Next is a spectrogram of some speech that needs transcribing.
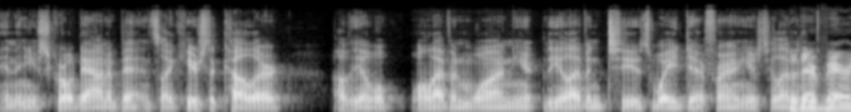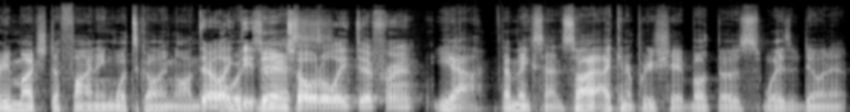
and then you scroll down a bit. And it's like, here's the color of the 11, 1. The 11, 2 is way different. Here's the 11 So 11. they're very much defining what's going on. There. They're like these this- are totally different. Yeah, that makes sense. So I, I can appreciate both those ways of doing it.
